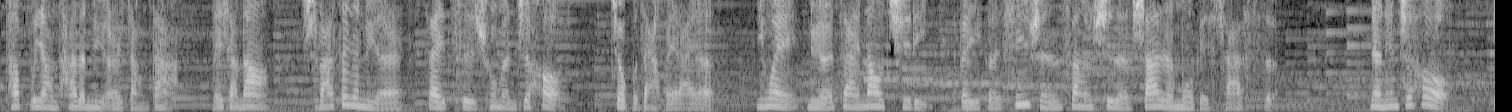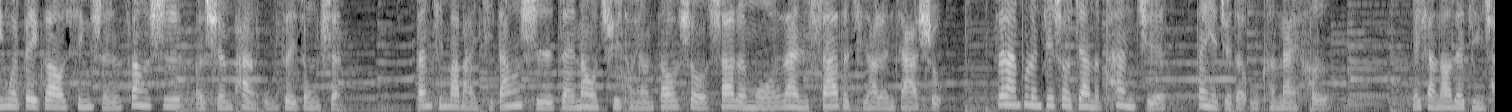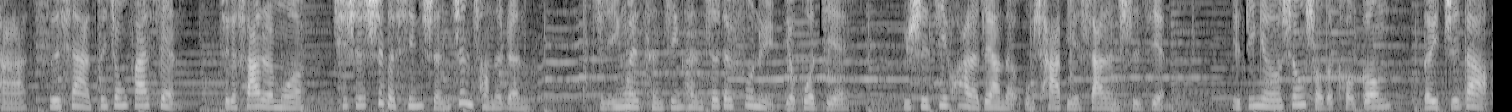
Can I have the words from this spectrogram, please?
他抚养他的女儿长大，没想到十八岁的女儿再一次出门之后就不再回来了，因为女儿在闹区里被一个心神丧失的杀人魔给杀死了。两年之后，因为被告心神丧失而宣判无罪终审。单亲爸爸以及当时在闹区同样遭受杀人魔滥杀的其他人家属，虽然不能接受这样的判决，但也觉得无可奈何。没想到在警察私下追踪发现，这个杀人魔其实是个心神正常的人，只因为曾经和这对父女有过节，于是计划了这样的无差别杀人事件。也经由凶手的口供得以知道，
